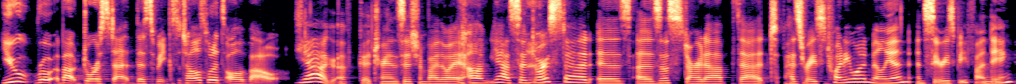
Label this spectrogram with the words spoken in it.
You wrote about Doorstead this week, so tell us what it's all about. Yeah, good transition, by the way. Um, yeah, so Doorstead is, is a startup that has raised 21 million in Series B funding,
